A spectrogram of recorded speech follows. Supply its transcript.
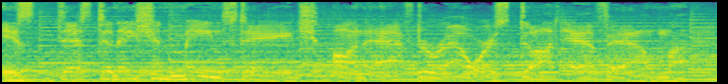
Is Destination Mainstage on AfterHours.fm.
